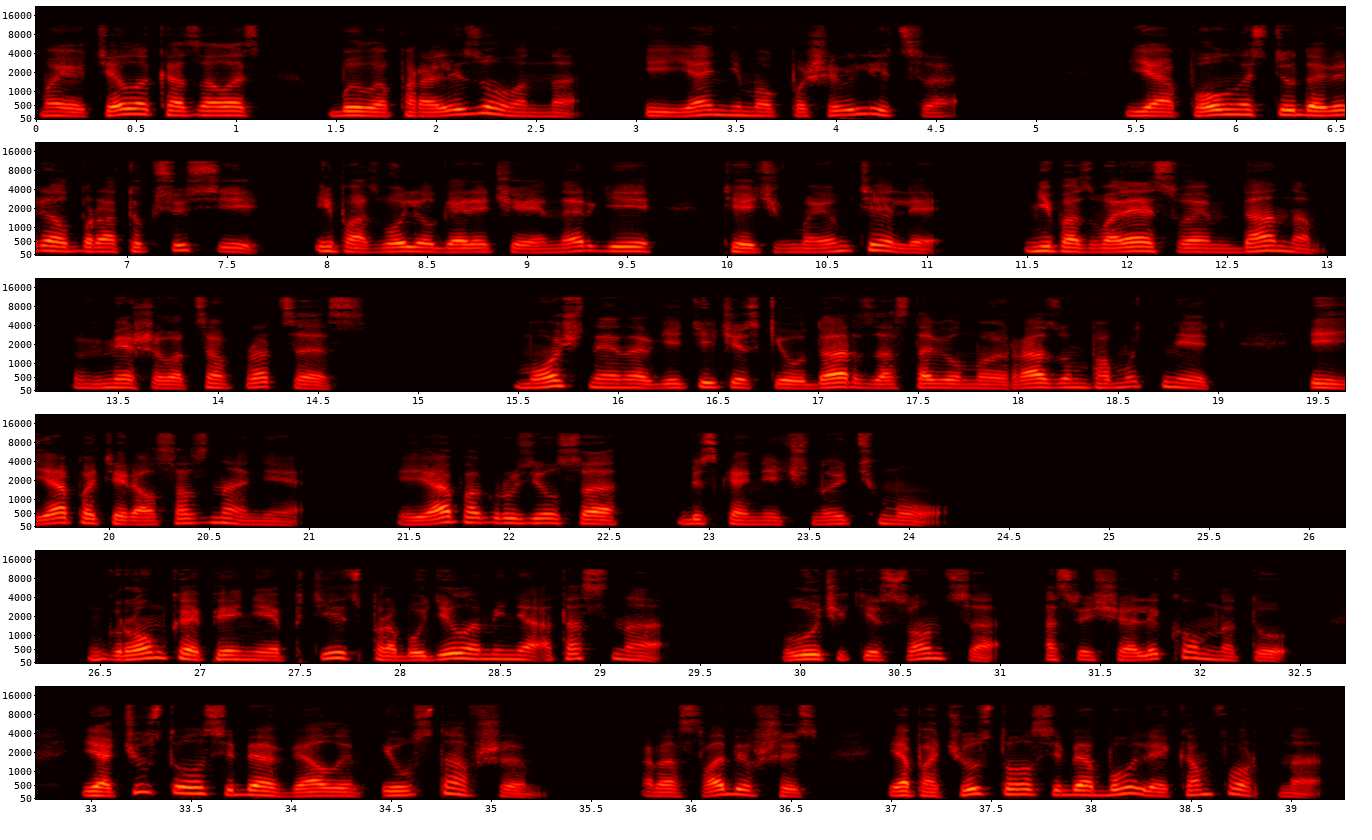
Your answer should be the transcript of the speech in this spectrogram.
Мое тело, казалось, было парализовано, и я не мог пошевелиться. Я полностью доверял брату Ксюси и позволил горячей энергии течь в моем теле, не позволяя своим данным вмешиваться в процесс. Мощный энергетический удар заставил мой разум помутнеть, и я потерял сознание. Я погрузился бесконечную тьму. Громкое пение птиц пробудило меня ото сна. Лучики солнца освещали комнату. Я чувствовал себя вялым и уставшим. Расслабившись, я почувствовал себя более комфортно.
